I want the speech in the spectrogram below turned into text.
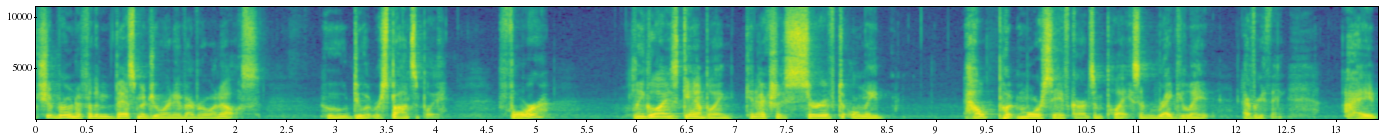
should ruin it for the vast majority of everyone else who do it responsibly. Four, legalized gambling can actually serve to only help put more safeguards in place and regulate everything. I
